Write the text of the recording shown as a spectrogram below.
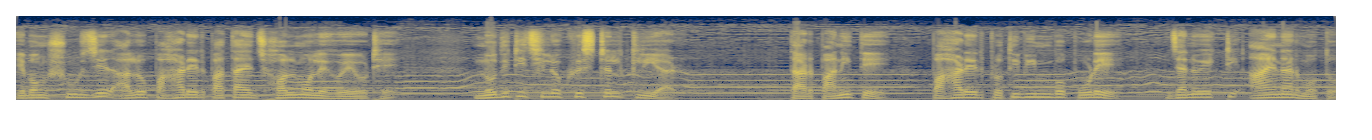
এবং সূর্যের আলো পাহাড়ের পাতায় ঝলমলে হয়ে ওঠে। নদীটি ছিল ক্রিস্টাল ক্লিয়ার। তার পানিতে পাহাড়ের প্রতিবিম্ব পড়ে যেন একটি আয়নার মতো।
